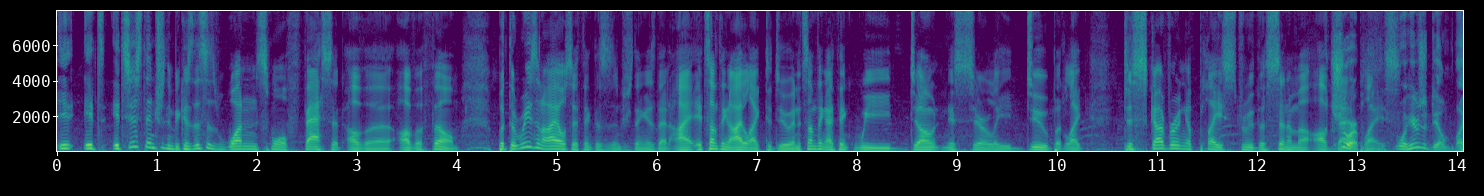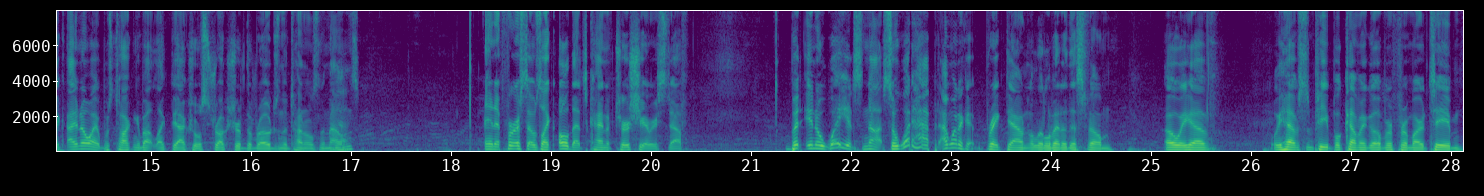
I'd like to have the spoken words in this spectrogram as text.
It, it's it's just interesting because this is one small facet of a of a film, but the reason I also think this is interesting is that I it's something I like to do and it's something I think we don't necessarily do, but like discovering a place through the cinema of sure. that place. Well, here's the deal. Like I know I was talking about like the actual structure of the roads and the tunnels and the mountains, and at first I was like, oh, that's kind of tertiary stuff. But in a way, it's not. So what happened? I want to break down a little bit of this film. Oh, we have we have some people coming over from our team.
